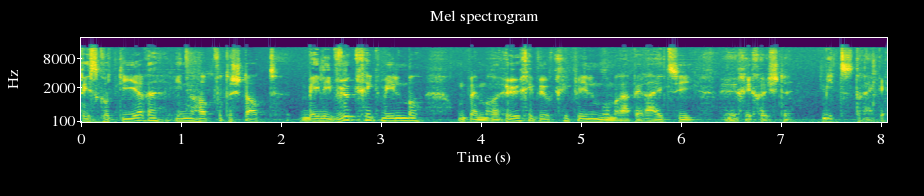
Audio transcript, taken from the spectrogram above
diskutieren innerhalb der Stadt, welche Wirkung will man und wenn man eine höhere Wirkung will, muss man auch bereit sein, höhere Kosten mitzutragen.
